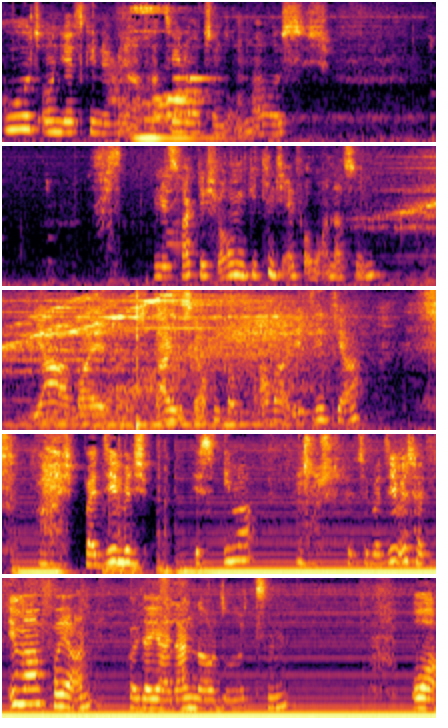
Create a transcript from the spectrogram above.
Gut, und jetzt gehen wir wieder nach Atheno zu unserem Haus. Und jetzt fragt euch, warum geht ihr nicht einfach woanders hin? Ja, weil halt, da ist ja auch ein Topf. Aber ihr seht ja, ich, bei dem bin ich, ist immer, bei dem ist halt immer Feuer an, weil da ja Lander und so sitzen. Oh,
